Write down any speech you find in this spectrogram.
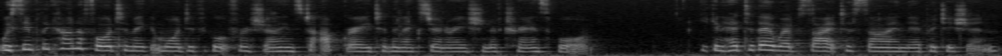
We simply can't afford to make it more difficult for Australians to upgrade to the next generation of transport. You can head to their website to sign their petition.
